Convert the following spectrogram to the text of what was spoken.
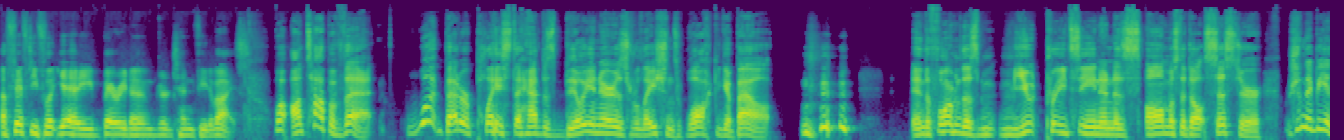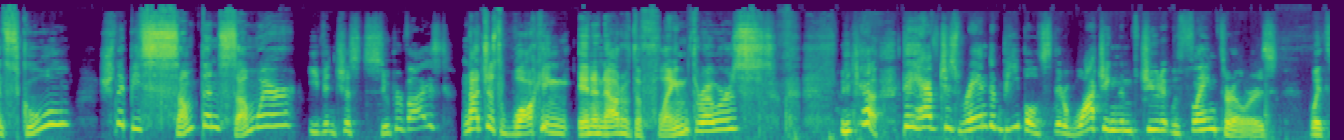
a fifty foot yeti buried under ten feet of ice? Well, on top of that, what better place to have this billionaire's relations walking about in the form of this mute preteen and his almost adult sister? Shouldn't they be in school? Shouldn't they be something somewhere? Even just supervised? Not just walking in and out of the flamethrowers? Yeah, they have just random people. They're watching them shoot it with flamethrowers. With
